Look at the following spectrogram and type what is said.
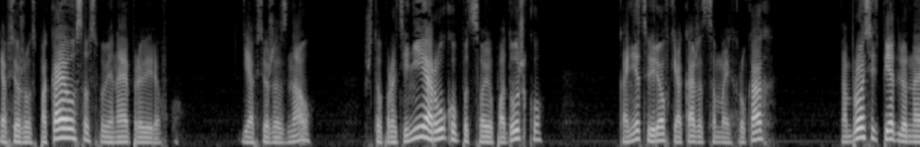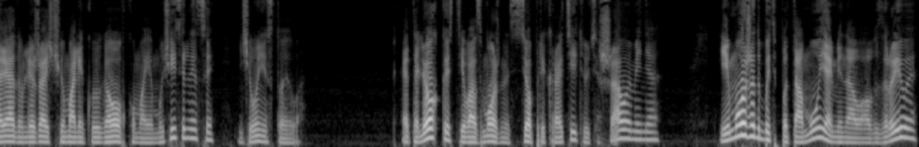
Я все же успокаивался, вспоминая про веревку. Я все же знал, что протяни я руку под свою подушку, конец веревки окажется в моих руках, набросить петлю на рядом лежащую маленькую головку моей мучительницы ничего не стоило. Эта легкость и возможность все прекратить утешала меня, и, может быть, потому я миновал взрывы,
